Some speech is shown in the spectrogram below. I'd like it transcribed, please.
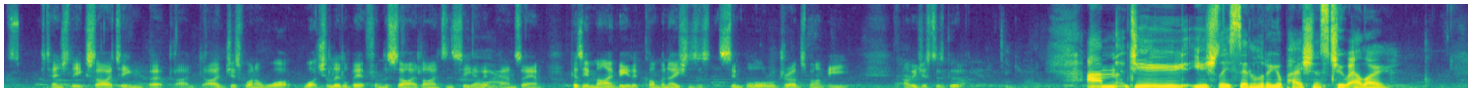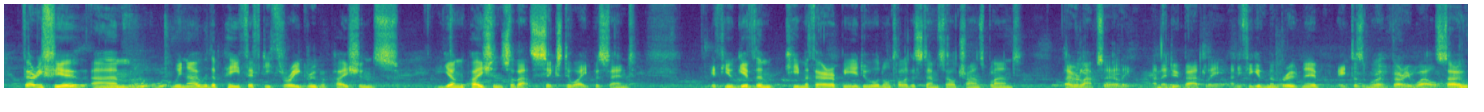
It's potentially exciting, but I, I just want to wa- watch a little bit from the sidelines and see how it pans out. Because it might be that combinations of simple oral drugs might be might be just as good. Um, do you usually send a lot of your patients to allo? Very few. Um, we know with the P53 group of patients, young patients, so that's 6 to 8%, if you give them chemotherapy, you do an autologous stem cell transplant, they relapse early and they do badly. And if you give them ibrutinib, it doesn't work very well. So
